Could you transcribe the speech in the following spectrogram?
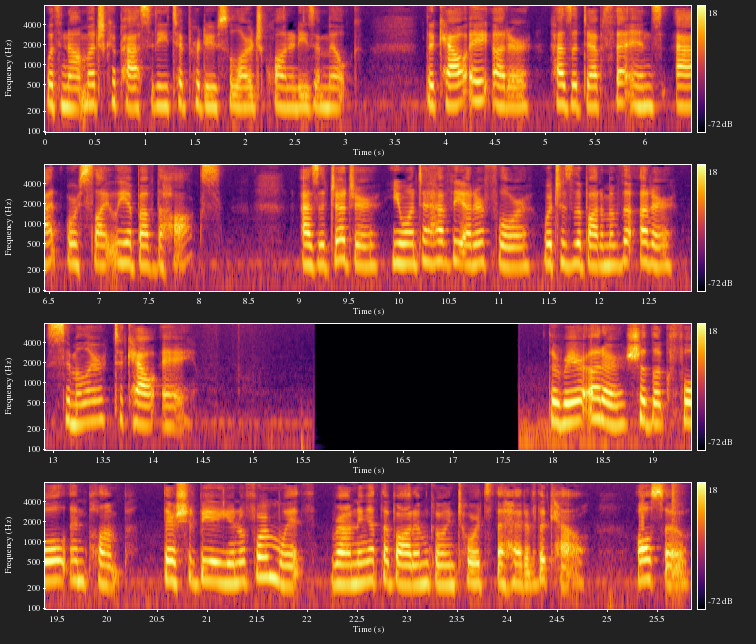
with not much capacity to produce large quantities of milk. The cow A udder has a depth that ends at or slightly above the hocks. As a judger, you want to have the udder floor, which is the bottom of the udder, similar to cow A. The rear udder should look full and plump. There should be a uniform width, rounding at the bottom going towards the head of the cow. Also,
